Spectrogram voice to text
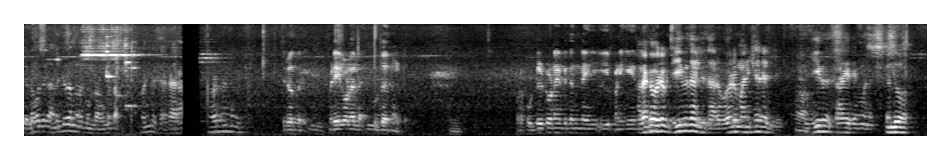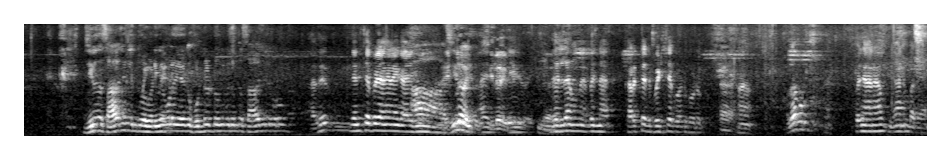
ഗണപതിയുടെ അനുഗ്രഹം നിനക്കുണ്ടാവും കേട്ടോ ഉണ്ട് സാർ അവിടെ തന്നെ കിട്ടും. തിരുവനന്തപുരം. മെഡിക്കൽ കോളേജിലെ ഫുഡ് തന്നെ കിട്ടും. അവിടെ ഫുഡ് കിട്ടുവാണെങ്കിൽ പിന്നെ എന്തിനാ ഈ- പണിക്ക് അതൊക്കെ ഒരു ജീവിതമല്ലേ സാർ ഓരോ മനുഷ്യരല്ലേ? ജീവിത സാഹചര്യങ്ങൾ. എന്തുവാ? ജീവിത സാഹചര്യം എന്തുവാ? മെഡിക്കൽ കോളേജിലേക്ക് ഫുഡ് കിട്ടുമെന്ന് പിന്നെ എന്താ സാഹചര്യം കുറവ് അത് ജനിച്ചപ്പോഴേ അങ്ങനെ. ഇതെല്ലാം പിന്നെ കറക്റ്റായിട്ട് പിടിച്ച കൊണ്ട് കൊടുക്കും. ആ. അതാ ഇപ്പം ഞാൻ ഞാനും പറയാം.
